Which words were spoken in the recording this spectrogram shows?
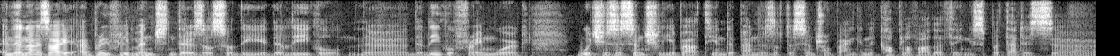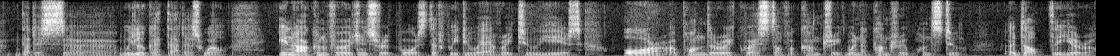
And then, as I, I briefly mentioned, there's also the, the legal the, the legal framework, which is essentially about the independence of the central bank and a couple of other things. But that is uh, that is uh, we look at that as well in our convergence reports that we do every two years, or upon the request of a country when a country wants to adopt the euro.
